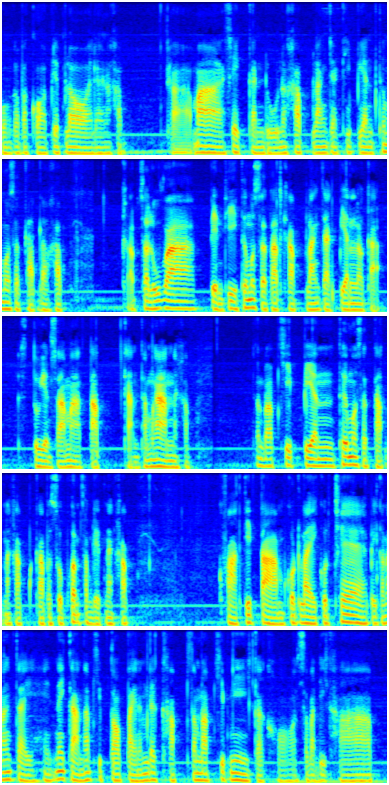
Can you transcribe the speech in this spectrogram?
ผมก็ประกอบเรียบร้อยแล้วนะครับมาเช็คกันดูนะครับ หลังจากที่เปลี่ยนเทอร์โมสตัตแล้วครับ ครับสรุปว่าเป็นที่เทอร์โมสตัตครับหลังจากเปลี่ยนแล้วก็ตู้เย็นสามารถตัดการทำงานนะครับสำหรับคลิปเปลี่ยนเทอร์โมสตัตนะครับกับประสบความสำเร็จนะครับ ฝากติดตามกดไลค์กดแชร์เป็นกำลังใจให้ในการทำคลิปต่อไปน้ำเด้อครับสำหรับคลิปนี้ก็ขอสวัสดีครับ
